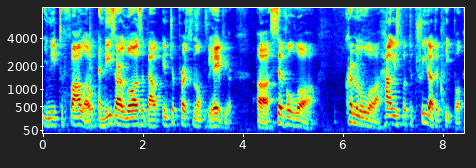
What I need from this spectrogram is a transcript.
you need to follow, and these are laws about interpersonal behavior, uh, civil law, criminal law, how you're supposed to treat other people,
